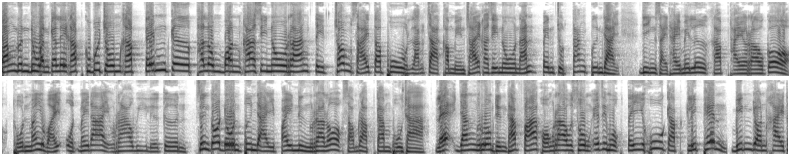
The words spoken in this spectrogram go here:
ฟังด่วนๆกันเลยครับ คุณผู้ชมครับ เต็มเกิบพลมบอลคาสิโนร้างติดช่องสายตะพูหลังจากเขมรใช้คาสิโนนั้นเป็นจุดตั้งปืนใหญ่ ยิงใส่ไทยไม่เลิกครับ ไทยเราก็ทนไม่ไหวอดไม่ได้ราวีเหลือเกิน ซึ่งก็โดนปืนใหญ่ไปหนึ่งระลอกสำหรับกัมพูชา และยังรวมถึงทัพฟ้าของเราส่ง S16 ตีคู่กับกลิปเพนบินย่อนไข่ถ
